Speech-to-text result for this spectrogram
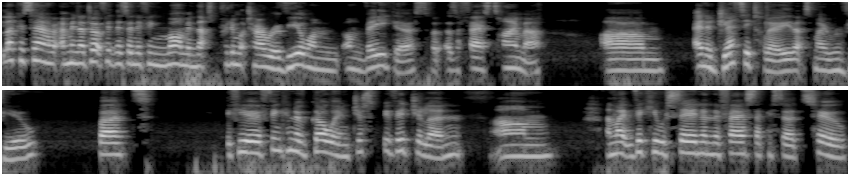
like I said, I mean, I don't think there's anything more. I mean, that's pretty much our review on on Vegas as a first timer. Um, energetically, that's my review. But if you're thinking of going, just be vigilant. Um, and like Vicky was saying in the first episode too,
